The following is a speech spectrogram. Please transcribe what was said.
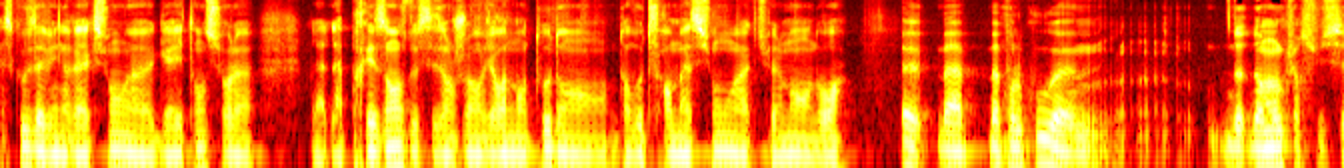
Est-ce que vous avez une réaction, euh, Gaëtan, sur la, présence de ces enjeux environnementaux dans, votre formation actuellement en droit? Bah, bah, Pour le coup, dans, mon cursus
